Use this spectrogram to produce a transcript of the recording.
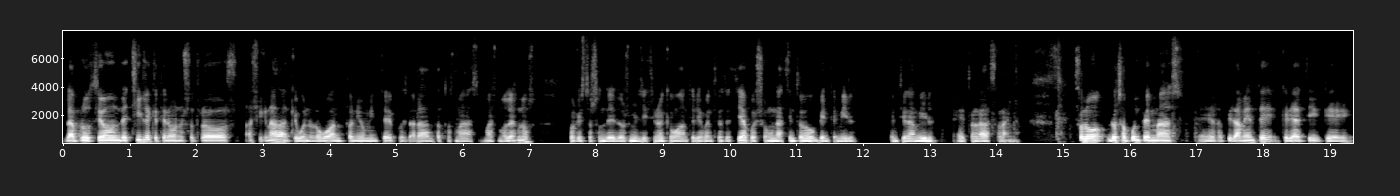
La producción de Chile que tenemos nosotros asignada, que bueno, luego Antonio Minte pues dará datos más, más modernos, porque estos son de 2019, como anteriormente os decía, pues son unas 120.000, 21.000 eh, toneladas al año. Solo dos apuntes más eh, rápidamente. Quería decir que,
